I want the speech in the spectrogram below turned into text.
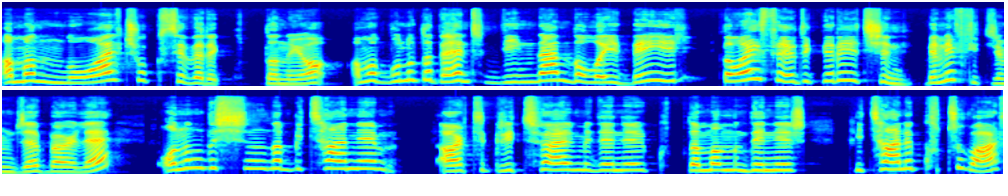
Ama Noel çok severek kutlanıyor. Ama bunu da bence dinden dolayı değil, doğayı sevdikleri için benim fikrimce böyle. Onun dışında bir tane artık ritüel mi denir, kutlama mı denir? Bir tane kutu var.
